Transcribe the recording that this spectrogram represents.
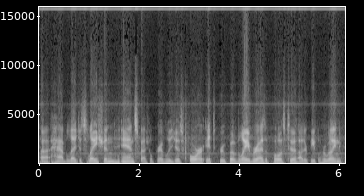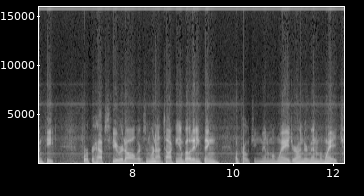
uh, have legislation and special privileges for its group of labor as opposed to other people who are willing to compete for perhaps fewer dollars. And we're not talking about anything approaching minimum wage or under minimum wage.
